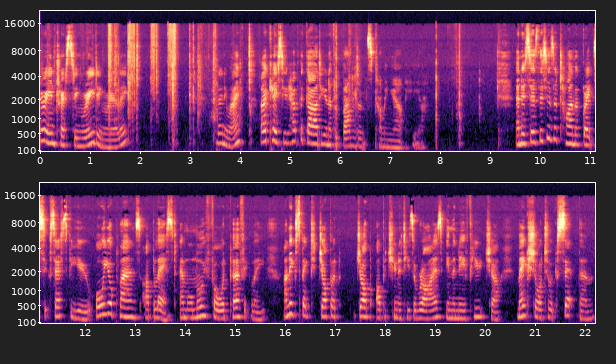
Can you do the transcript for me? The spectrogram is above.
Very interesting reading, really. But anyway, okay, so you have the Guardian of Abundance coming out here. And it says, This is a time of great success for you. All your plans are blessed and will move forward perfectly. Unexpected job, job opportunities arise in the near future. Make sure to accept them.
